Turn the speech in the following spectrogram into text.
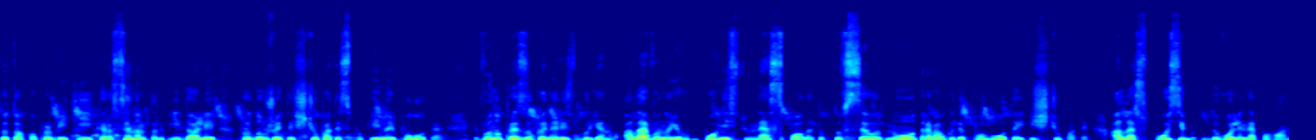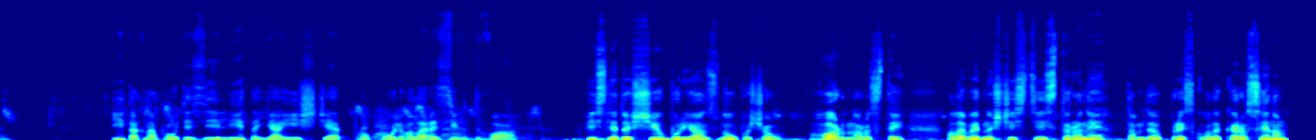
то так, обробіть її керосином та і далі продовжуйте щупати спокійно і полоти. Воно призупине ріст бур'яну, але воно його повністю не спале. Тобто, все одно треба буде полоти і щупати. Але спосіб доволі непоганий. І так на протязі літа я її ще прополювала разів два. Після дощів бур'ян знову почав гарно рости, але видно, що з цієї сторони, там де оприскували керосином,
